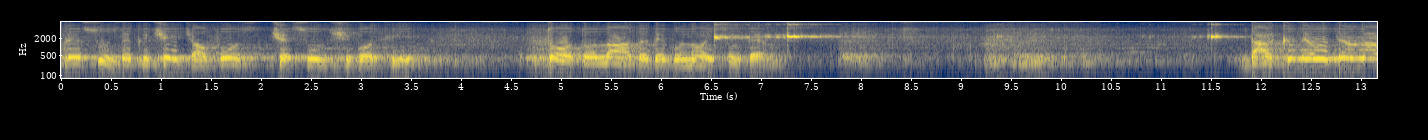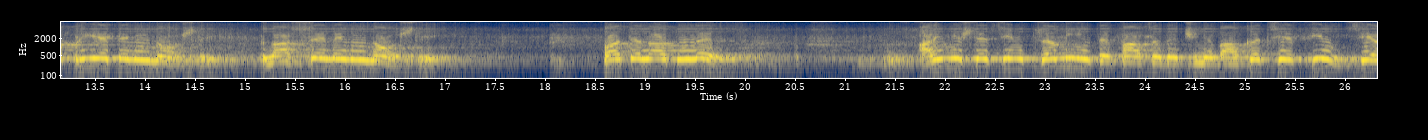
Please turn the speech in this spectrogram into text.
presus decât cei ce au fost, ce sunt și vor fi. Tot o ladă de gunoi suntem. Dar când ne uităm la prietenii noștri, la semenii noștri, poate la Dumnezeu, ai niște simțăminte față de cineva, că ți-e fiu, ți-e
